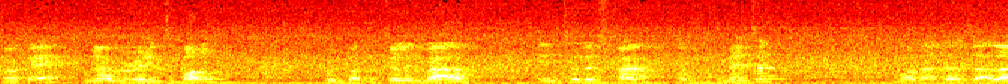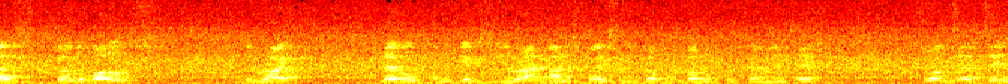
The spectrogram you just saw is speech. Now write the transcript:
Okay, now we're ready to bottle. We put the filling valve into the spout of the fermenter. What that does, that allows us to fill the bottles to the right level and it gives us the right amount of space in the top of the bottle for fermentation. So once that's in,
